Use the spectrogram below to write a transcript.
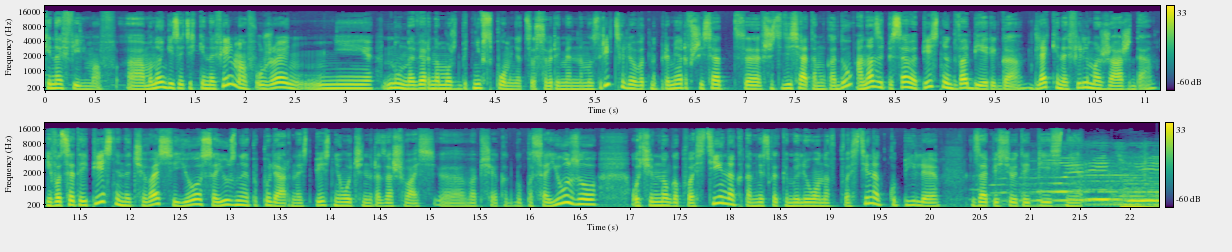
кинофильмов. А многие из этих кинофильмов уже не, ну, наверное, может быть, не вспомнятся современному зрителю. Вот, например, в, 60, в 60-м году она записала песню «Два берега» для кинофильма «Жажда». И вот с этой песни началась ее союзная популярность. Песня очень разошлась э, вообще как бы по Союзу. Очень много пластинок, там несколько миллионов пластинок купили записью этой песни.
